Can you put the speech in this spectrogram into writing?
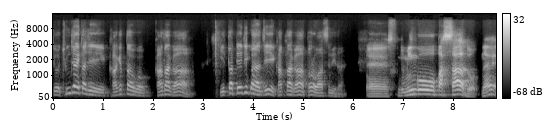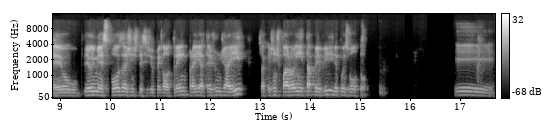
저 중자에까지 가겠다고 가다가 이따 빼비까지 갔다가 돌아왔습니다. É, domingo passado, né? Eu, eu e minha esposa a gente decidiu pegar o trem para ir até Jundiaí, só que a gente parou em Itapevi e depois voltou. 이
